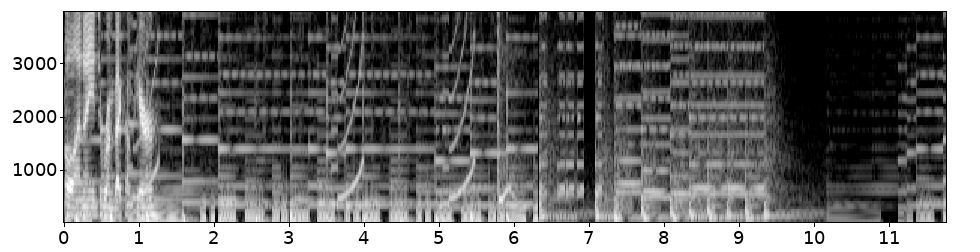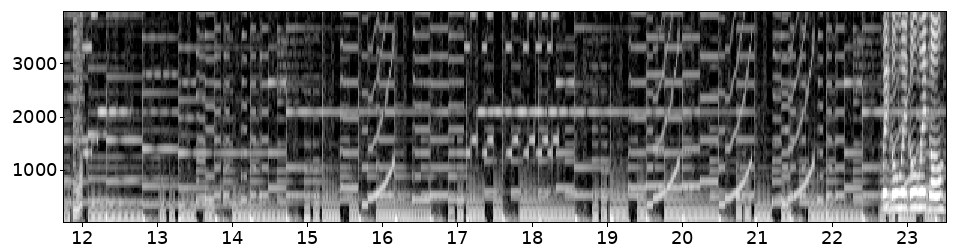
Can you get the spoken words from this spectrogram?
Oh, Hold on, I need to run back up here. Wiggle, wiggle, wiggle.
